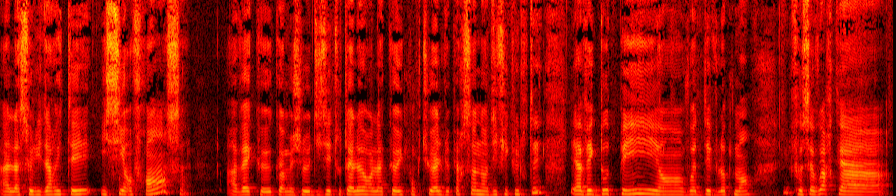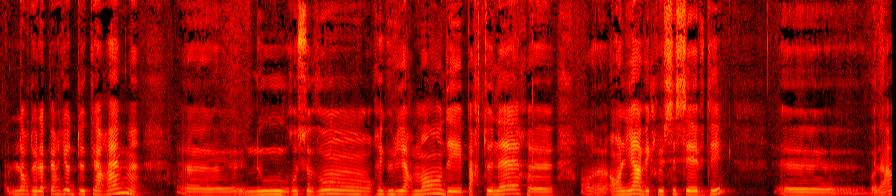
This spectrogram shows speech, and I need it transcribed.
à la solidarité ici en France, avec, euh, comme je le disais tout à l'heure, l'accueil ponctuel de personnes en difficulté et avec d'autres pays en voie de développement. Il faut savoir qu'à lors de la période de carême, euh, nous recevons régulièrement des partenaires euh, en lien avec le CCFD. voilà,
